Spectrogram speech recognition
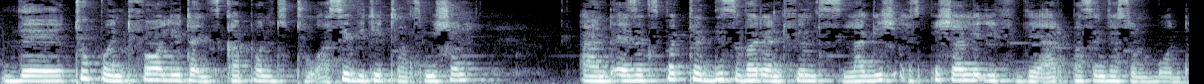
The 2.4 litre is coupled to a CVT transmission and as expected this variant feels sluggish especially if there are passengers on board.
